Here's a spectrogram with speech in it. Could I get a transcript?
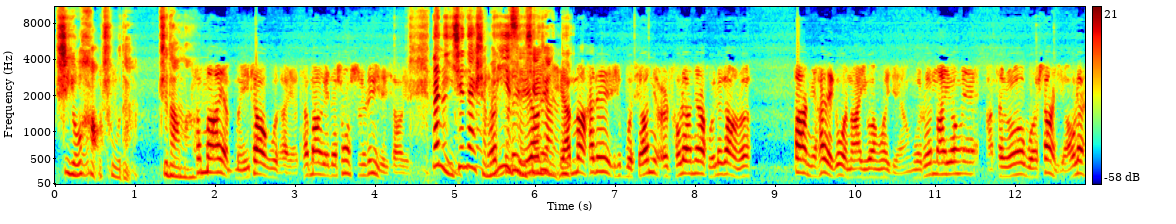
是有好处的，知道吗？他妈也没照顾他呀，他妈给他送私立学校去。那你现在什么意思，先生？钱嘛，还得我小女儿头两天回来跟我说：“爸，你还得给我拿一万块钱。”我说：“拿一万块钱。”他说：“我上学了，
